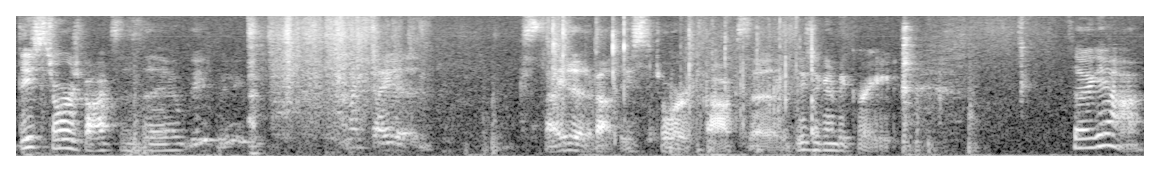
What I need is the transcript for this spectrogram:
These storage boxes though. I'm excited. Excited about these storage boxes. These are going to be great. So yeah.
